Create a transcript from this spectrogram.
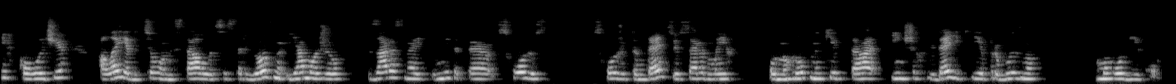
і в коледжі, але я до цього не ставилася серйозно. І я можу зараз навіть помітити схожу, схожу тенденцію серед моїх одногрупників та інших людей, які є приблизно мого віку.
